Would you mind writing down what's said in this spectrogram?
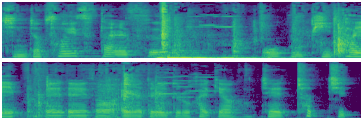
진접 서희 스타일스 59 B 타입에 대해서 알려드리도록 할게요. 제 첫 집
